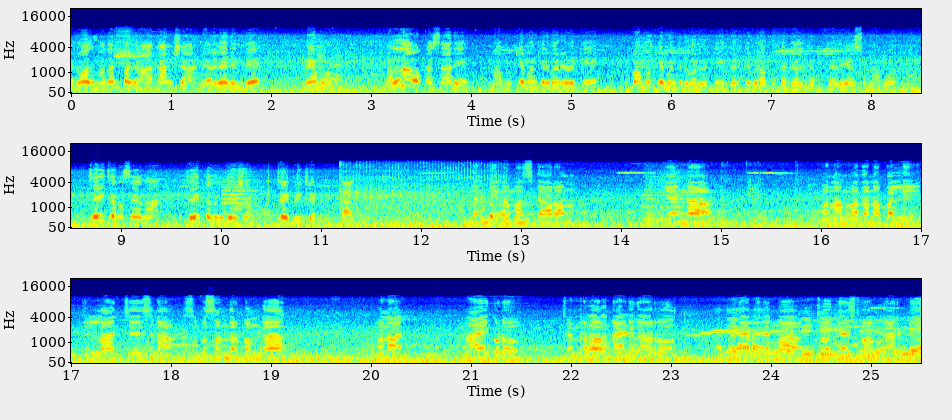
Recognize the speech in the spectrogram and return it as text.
ఈరోజు మదనపల్లి ఆకాంక్ష నెరవేరింది. మేము మళ్ళా ఒకసారి మా ముఖ్యమంత్రి వర్యులకి ఉప ముఖ్యమంత్రి వర్యులకి ఇద్దరికి కూడా కృతజ్ఞతలు చెప్పి తెలియజేస్తున్నాము. జై జనసేన జై తెలుగుదేశం జై బీజేపీ. అందరికీ నమస్కారం. ముఖ్యంగా మన మదనపల్లి జిల్లా చేసిన శుభ సందర్భంగా మన నాయకుడు చంద్రబాబు నాయుడు గారు అదేవిధంగా లోకేష్ బాబు గారికి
